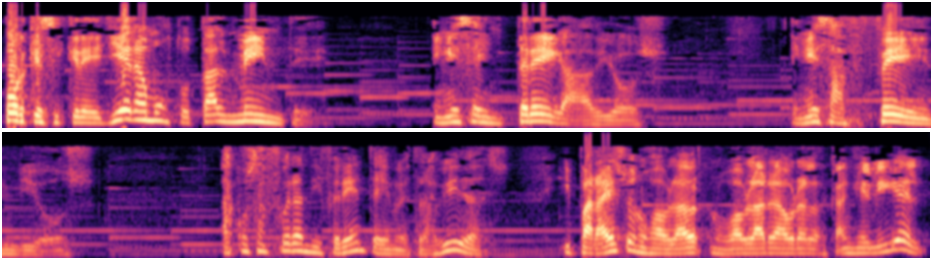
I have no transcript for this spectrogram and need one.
Porque si creyéramos totalmente en esa entrega a Dios, en esa fe en Dios, las cosas fueran diferentes en nuestras vidas. Y para eso nos va a hablar, nos va a hablar ahora el Arcángel Miguel.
